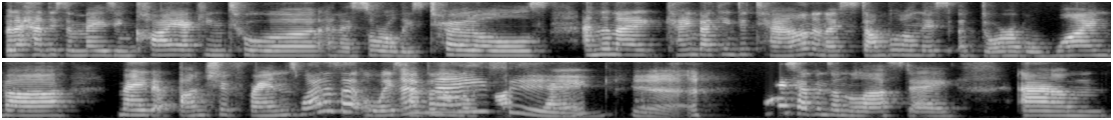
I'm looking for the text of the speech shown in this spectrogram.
but I had this amazing kayaking tour and I saw all these turtles. And then I came back into town and I stumbled on this adorable wine bar, made a bunch of friends. Why does that always happen amazing. on the last day? Yeah, always happens on the last day. Um,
